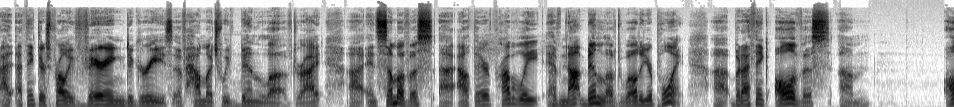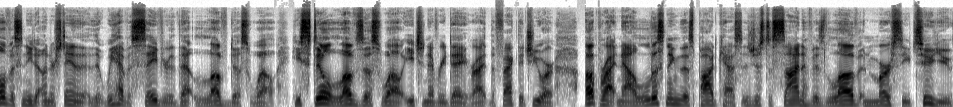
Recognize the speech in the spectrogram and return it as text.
I, I think there's probably varying degrees of how much we've been loved, right? Uh, and some of us uh, out there probably have not been loved well, to your point. Uh, but I think all of us. Um, all of us need to understand that, we have a Savior that loved us well. He still loves us well each and every day, right? The fact that you are up right now listening to this podcast is just a sign of His love and mercy to you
